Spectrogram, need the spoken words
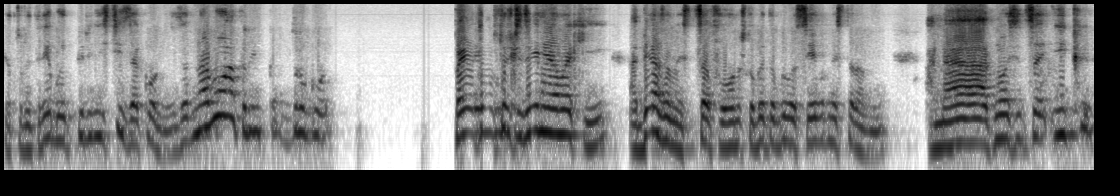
который требует перенести закон из одного отрывка в другой. Поэтому с точки зрения Аллахи, обязанность Цафона, чтобы это было с северной стороны, она относится и к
